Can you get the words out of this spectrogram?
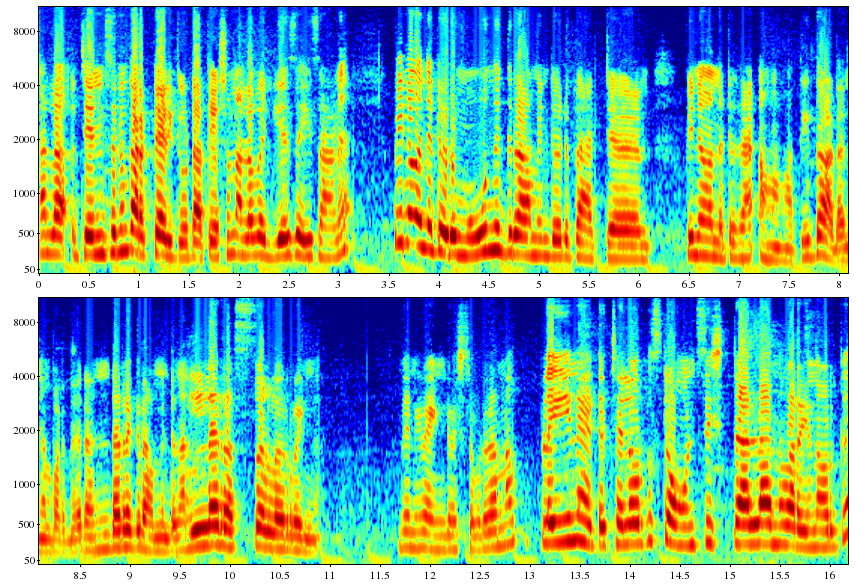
നല്ല ജെൻസിനും കറക്റ്റ് ആയിരിക്കും കേട്ടോ. അത്യാവശ്യം നല്ല വലിയ സൈസ് ആണ്. പിന്നെ വന്നിട്ട് ഒരു മൂന്ന് ഗ്രാമിന്റെ ഒരു പാറ്റേൺ പിന്നെ വന്നിട്ട് ആ അത് ഇതാടാ ഞാൻ പറഞ്ഞത്. രണ്ടര ഗ്രാമിന്റെ നല്ല രസമുള്ള ഒരു റിങ് ഇതെനിക്ക് ഭയങ്കര ഇഷ്ടപ്പെട്ടു. കാരണം പ്ലെയിൻ ആയിട്ട് ചിലവർക്ക് സ്റ്റോൺസ് ഇഷ്ടമല്ല എന്ന് പറയുന്നവർക്ക്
